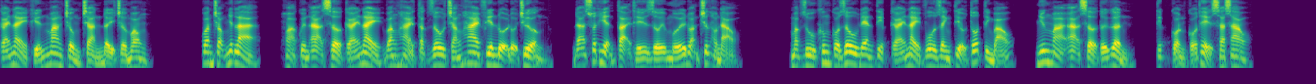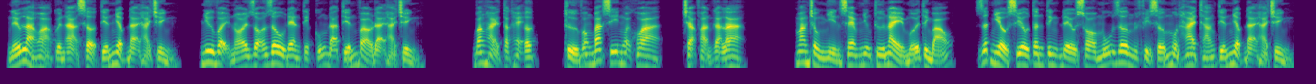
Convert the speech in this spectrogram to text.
cái này khiến mang chồng tràn đầy chờ mong. Quan trọng nhất là, hỏa quyền ạ sở cái này băng hải tặc dâu trắng hai phiên đội đội trưởng đã xuất hiện tại thế giới mới đoạn trước hòn đảo. Mặc dù không có dâu đen tiệp cái này vô danh tiểu tốt tình báo, nhưng mà ạ sở tới gần, tiệp còn có thể xa sao? Nếu là hỏa quyền ạ sở tiến nhập đại hải trình, như vậy nói rõ dâu đen tiệp cũng đã tiến vào đại hải trình. Băng hải tặc hệ ớt, tử vong bác sĩ ngoại khoa, trạ phản gà la. Mang chồng nhìn xem những thứ này mới tình báo rất nhiều siêu tân tinh đều so mũ dơm phỉ sớm một hai tháng tiến nhập đại hải trình,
